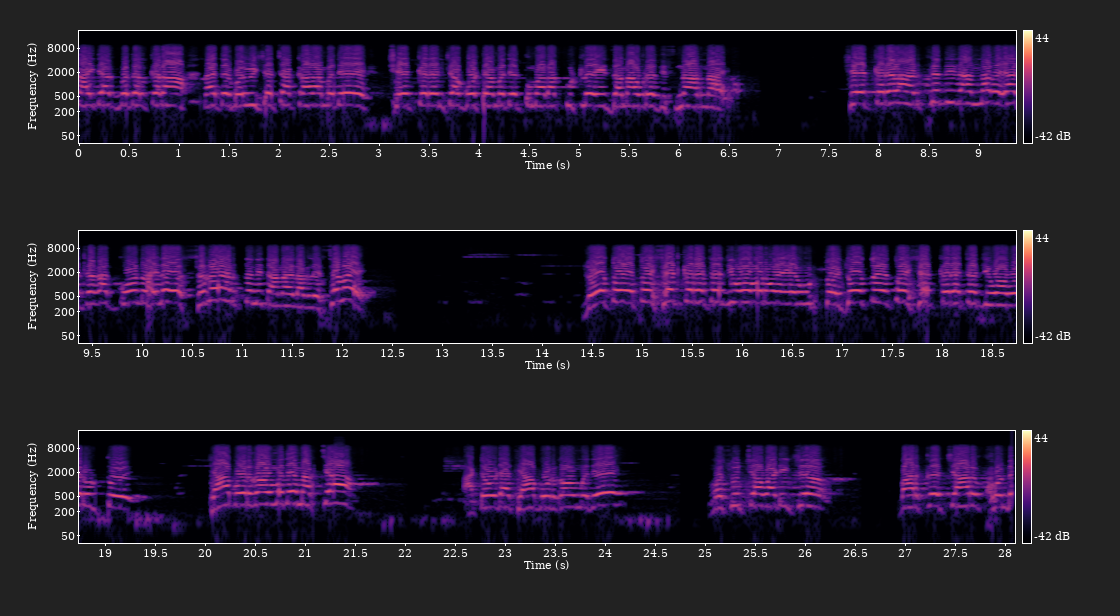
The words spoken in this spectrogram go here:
कायद्यात बदल करा नाहीतर भविष्याच्या काळामध्ये शेतकऱ्यांच्या गोठ्यामध्ये तुम्हाला कुठलंही जनावर दिसणार नाही. शेतकऱ्याला अडचणीत आणणार या जगात कोण राहिलं? सगळे अडचणीत आणायला लागले सगळे. जो तो येतोय शेतकऱ्याच्या जीवावर उठतोय. जो तो येतोय शेतकऱ्याच्या जीवावर उठतोय. ह्या बोरगावमध्ये मागच्या आठवड्यात ह्या बोरगावमध्ये मसूदच्या वाडीचं बारक चार खोंड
